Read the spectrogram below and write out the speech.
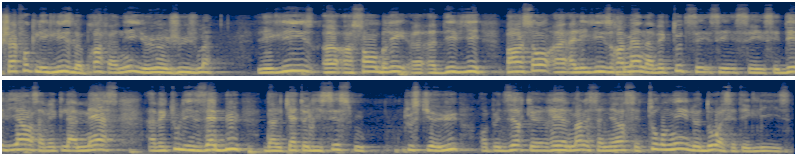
Chaque fois que l'Église l'a profané, il y a eu un jugement. L'Église a, sombré, a, dévié. Pensons à, l'Église romaine avec toutes ces, déviances, avec la messe, avec tous les abus dans le catholicisme, tout ce qu'il y a eu. On peut dire que réellement le Seigneur s'est tourné le dos à cette Église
